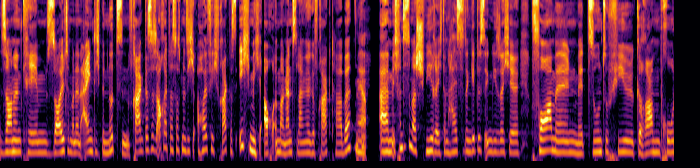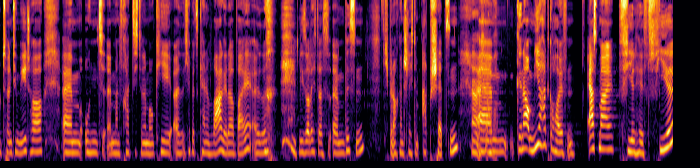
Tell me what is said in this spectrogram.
Sonnencreme sollte man denn eigentlich benutzen? Frag, das ist auch etwas, was man sich häufig fragt, was ich mich auch immer ganz lange gefragt habe. Ja. Ähm, ich finde es immer schwierig. Dann heißt es, dann gibt es irgendwie solche Formeln mit so und so viel Gramm pro Zentimeter. Ähm, und äh, man fragt sich dann immer, okay, also ich habe jetzt keine Waage dabei, also wie soll ich das ähm, wissen? Ich bin auch ganz schlecht im Abschätzen. Ja, ähm, genau, mir hat geholfen. Erstmal, viel hilft viel.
